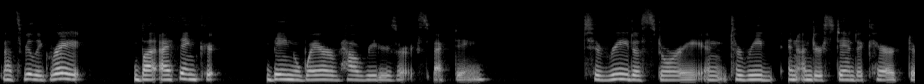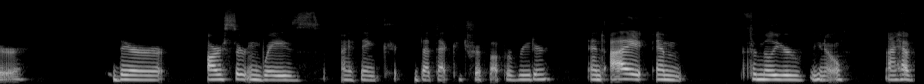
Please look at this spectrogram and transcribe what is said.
that's really great. But I think being aware of how readers are expecting to read a story and to read and understand a character, there are certain ways I think that that could trip up a reader. And I am familiar, you know, I have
